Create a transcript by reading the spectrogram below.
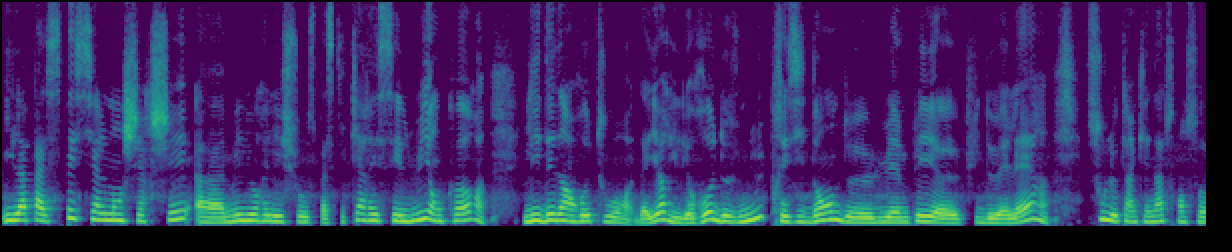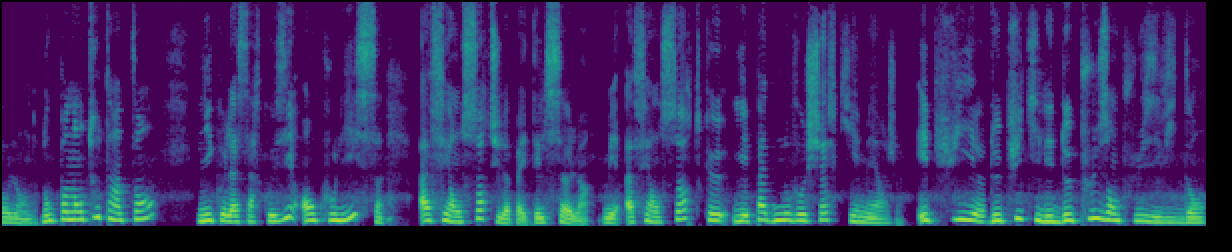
il n'a pas spécialement cherché à améliorer les choses parce qu'il caressait lui encore l'idée d'un retour. D'ailleurs, il est redevenu président de l'UMP euh, puis de LR sous le quinquennat de François Hollande. Donc pendant tout un temps, Nicolas Sarkozy, en coulisses, a fait en sorte, il n'a pas été le seul, hein, mais a fait en sorte qu'il n'y ait pas de nouveau chef qui émerge. Et puis, euh, depuis qu'il est de plus en plus évident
